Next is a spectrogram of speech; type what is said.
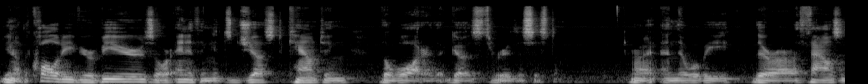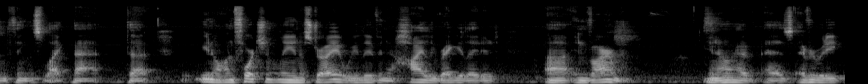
you know, the quality of your beers or anything. It's just counting the water that goes through the system right? And there will be there are a thousand things like that that you know. Unfortunately, in Australia, we live in a highly regulated uh, environment. You know, have as everybody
